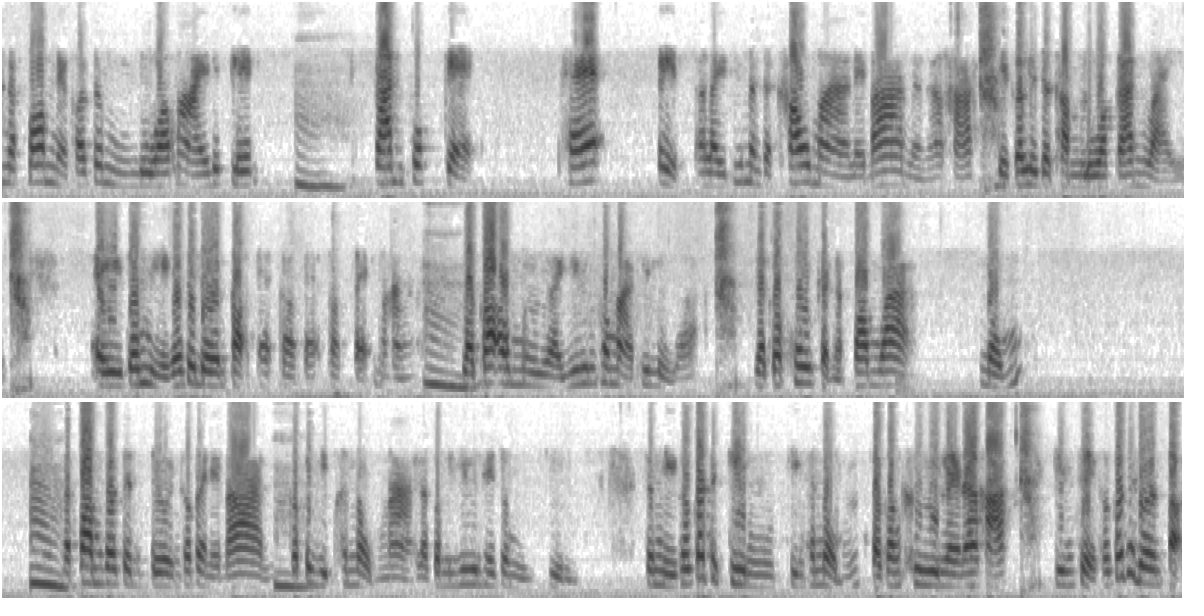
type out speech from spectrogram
น้าป้อมเนี่ยเขาจะมีรั้วไม้เล็กๆอืมกั้นพวกแกะ แพะเป็ดอะไรที่มันจะเข้ามาในบ้านน่ะนะคะ ครับเด็กก็เลยจะทำรั้วกั้นไว้ครับ ไอ้เจ้าหมีก็จะเดินต่อแตะต่อแตะต่อแตะมา อืม แล้วก็เอามือยื่นเข้ามาที่รั้วครับ แล้วก็พูดกับน้าป้อมว่าหนม อืมน้าป้อมก็จะเดินเข้าไปในบ้าน อืม ก็ไปหยิบขนมมา แล้วก็มายื่นให้เจ้าหมีกินเจ้าหมีเขาก็จะกินกินขนมแต่กลางคืนเลยนะคะครับกินเสร็จเขาก็จะเดินต่อ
